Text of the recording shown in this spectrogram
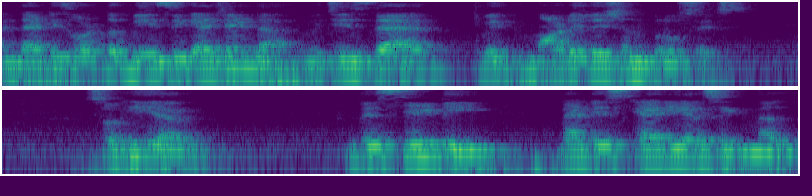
and that is what the basic agenda which is there with modulation process. So here this CT that is carrier signal.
